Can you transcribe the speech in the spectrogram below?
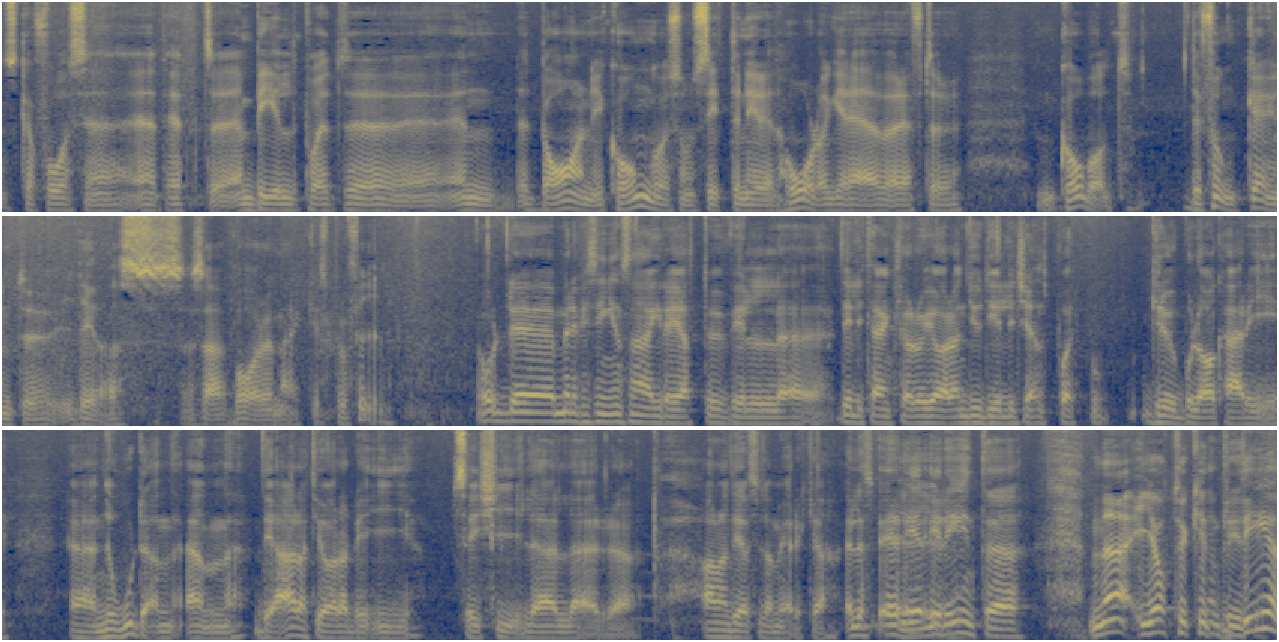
ska få ett, ett, en bild på ett, eh, en, ett barn i Kongo som sitter nere i ett hål och gräver efter kobolt. Det funkar ju inte i deras så här, varumärkesprofil. Och det, men det finns ingen sån här grej att du vill... Eh, det är lite enklare att göra en due diligence på ett gruvbolag här i Norden än det är att göra det i säg Chile eller annan del av Sydamerika? Eller är, är, det inte... Nej, jag tycker det,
